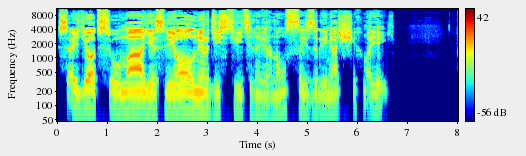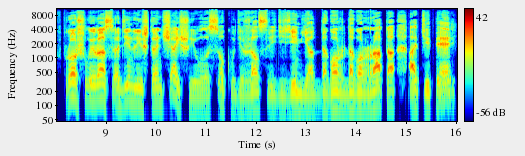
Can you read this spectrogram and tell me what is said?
сойдет с ума, если Олмер действительно вернулся из-за гремящих морей. Прошлый раз один лишь тончайший волосок удержал Средиземье от Дагор до Горрата, а теперь...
